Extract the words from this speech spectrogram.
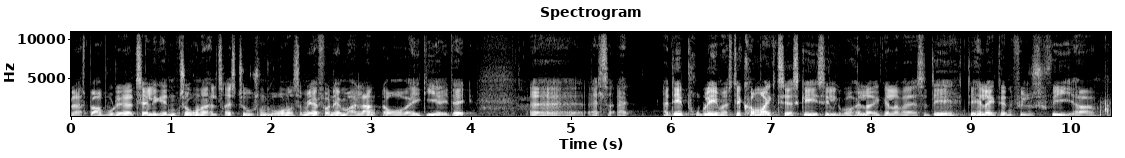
lad os bare bruge det der tal igen, 250.000 mm. kroner, som jeg fornemmer er langt over, hvad I giver i dag. Øh, altså, er, er det et problem? Altså, det kommer ikke til at ske i Silkeborg heller ikke, eller hvad? Altså, det, det er heller ikke den filosofi, I har.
